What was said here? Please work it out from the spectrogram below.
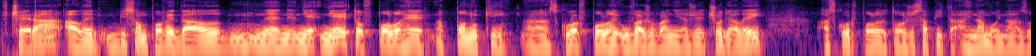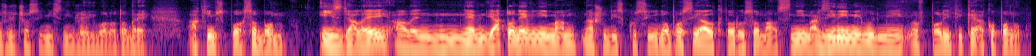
včera, ale by som povedal, nie, nie, nie je to v polohe ponuky, skôr v polohe uvažovania, že čo ďalej a skôr v polohe toho, že sa pýta aj na môj názor, že čo si myslím, že by bolo dobre, akým spôsobom ísť ďalej, ale ne, ja to nevnímam, našu diskusiu doposiaľ, ktorú som mal s ním a s inými ľuďmi v politike ako ponuku.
